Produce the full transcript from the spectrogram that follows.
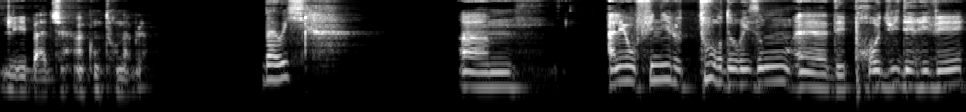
les badges incontournables. Bah oui. Euh, allez, on finit le tour d'horizon euh, des produits dérivés,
